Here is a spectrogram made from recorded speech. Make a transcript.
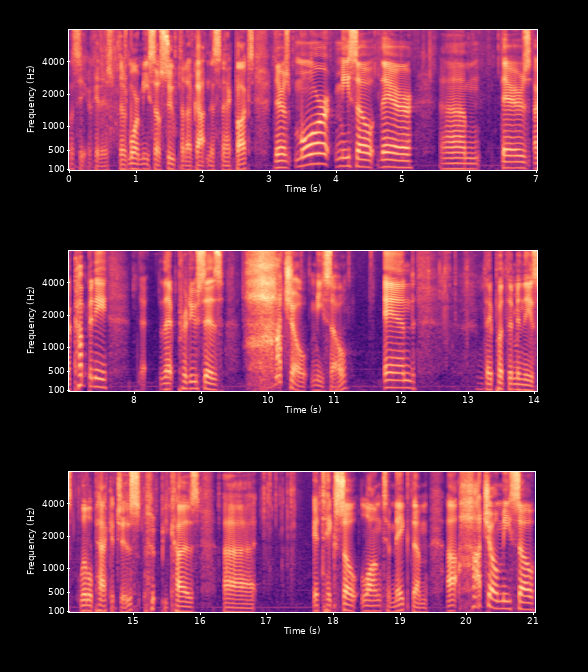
Let's see. Okay, there's there's more miso soup that I've got in the snack box. There's more miso there. Um, there's a company that produces hacho miso, and they put them in these little packages because uh, it takes so long to make them. Uh, hacho miso,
